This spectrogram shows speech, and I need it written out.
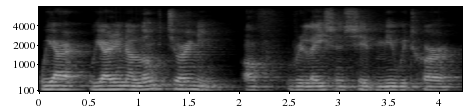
we are we are in a long journey of relationship, me with her,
